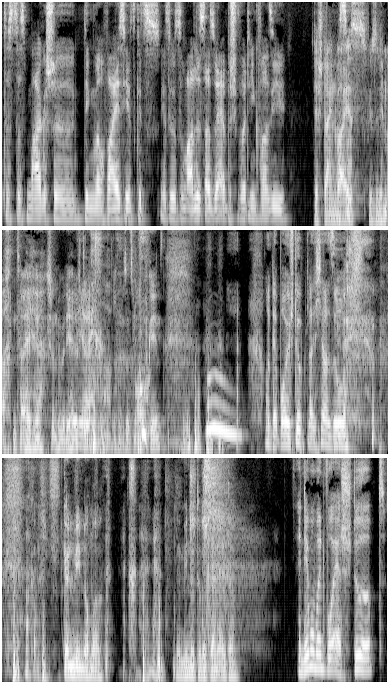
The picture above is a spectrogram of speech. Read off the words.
dass das magische Ding auch weiß, jetzt geht's, jetzt geht's um alles. Also er beschwört ihn quasi. Der Stein weiß, wir sind im achten Teil ja schon über die Hälfte. Ja, ja. Ich muss jetzt mal aufgehen. Und der Boy stirbt gleich. Also Komm, gönnen wir ihm noch mal eine Minute mit seinen Eltern. in dem Moment, wo er stirbt,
